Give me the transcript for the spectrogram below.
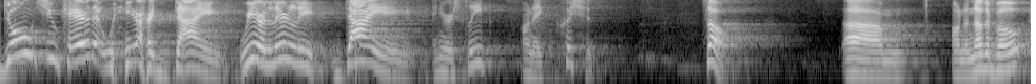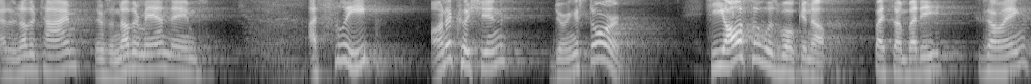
Don't you care that we are dying? We are literally dying, and you're asleep on a cushion. So, um, on another boat at another time, there was another man named asleep on a cushion during a storm. He also was woken up by somebody going,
